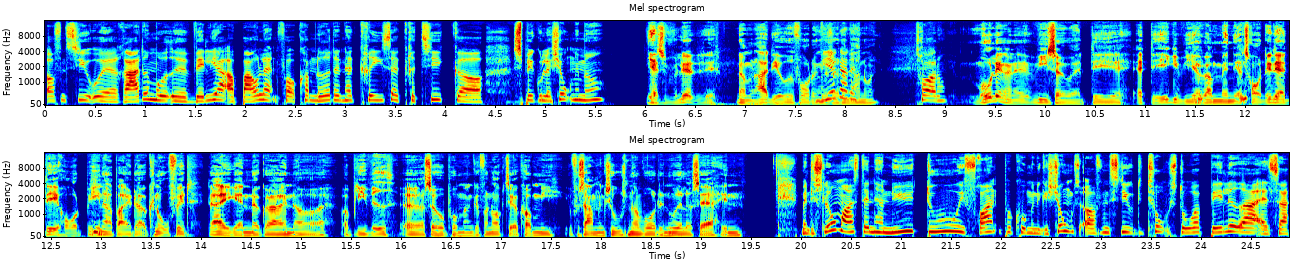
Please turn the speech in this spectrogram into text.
offensiv, øh, rettet mod øh, vælgere og bagland for at komme noget af den her krise og kritik og spekulation i møde. Ja, selvfølgelig er det det, når man har de her udfordringer. Virker så er det, det? meget Tror du? Målingerne viser jo, at det, at det ikke virker, men jeg tror, det der det er hårdt benarbejde og knofedt. Der er ikke andet at gøre end at, at blive ved, øh, og så håber på, at man kan få nok til at komme i, i forsamlingshusene, hvor det nu ellers er henne. Men det slog mig også, den her nye duo i front på kommunikationsoffensiv, de to store billeder, altså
